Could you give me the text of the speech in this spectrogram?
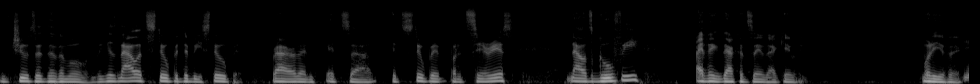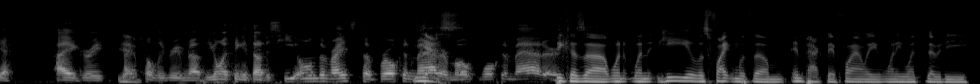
and shoots it to the moon because now it's stupid to be stupid rather than it's uh it's stupid but it's serious. Now it's goofy. I think that could save that gimmick. What do you think? Yeah, I agree. I totally agree. Now the only thing is now, does he own the rights to Broken Matt or Yes. Mo- Woken Matt or? Because uh when when he was fighting with um Impact, they finally when he went to WWE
